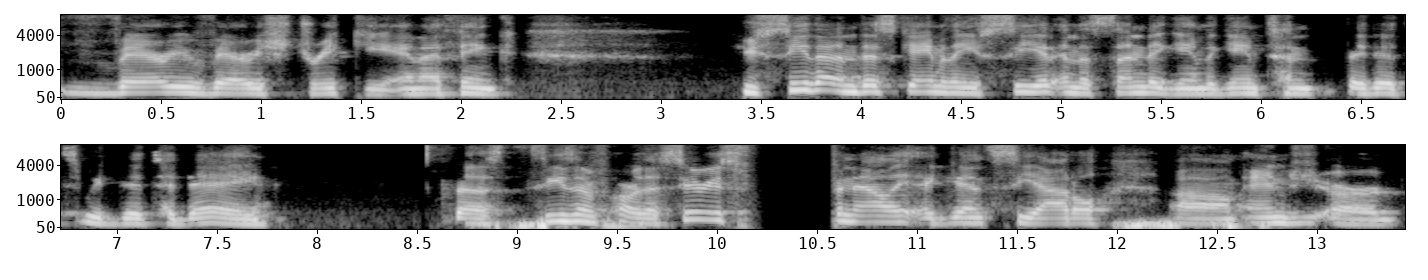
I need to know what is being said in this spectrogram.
very, very streaky, and I think you see that in this game, and then you see it in the Sunday game, the game ten they did we did today, the season or the series finale against Seattle, um, and or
